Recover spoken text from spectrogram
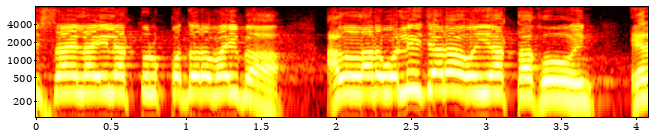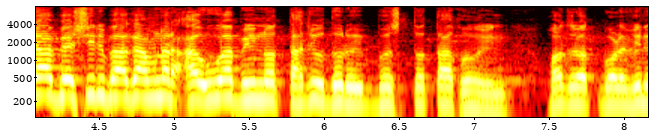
ঈসায় লাইলাতুল কদর ভাইবা, আল্লাহর ওলি যারা হইয়া তাকইন এরা বেশিরভাগ আপনার আউয়া বিন তাজুদর অভ্যস্ত তাকইন হজরত বড়বীর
